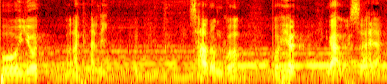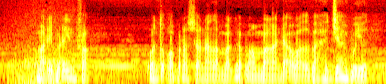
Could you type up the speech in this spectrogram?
Buyut barangkali. Sarung bu, buyut, nggak usah ya. Mari berinfak untuk operasional lembaga pengembangan dakwah Bahjah Buyut.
